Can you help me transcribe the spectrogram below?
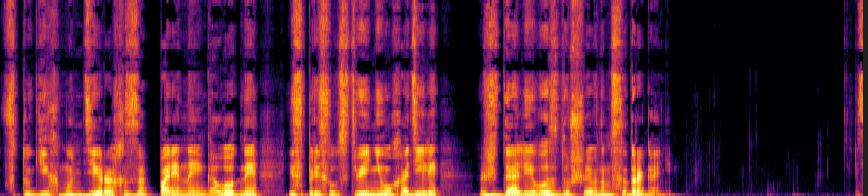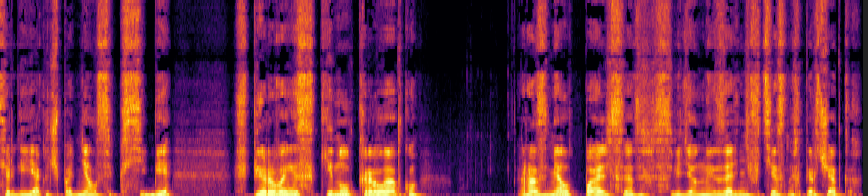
в тугих мундирах, запаренные, голодные, из присутствия не уходили, ждали его с душевным содроганием. Сергей Яковлевич поднялся к себе, впервые скинул крылатку, размял пальцы, сведенные за день в тесных перчатках.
